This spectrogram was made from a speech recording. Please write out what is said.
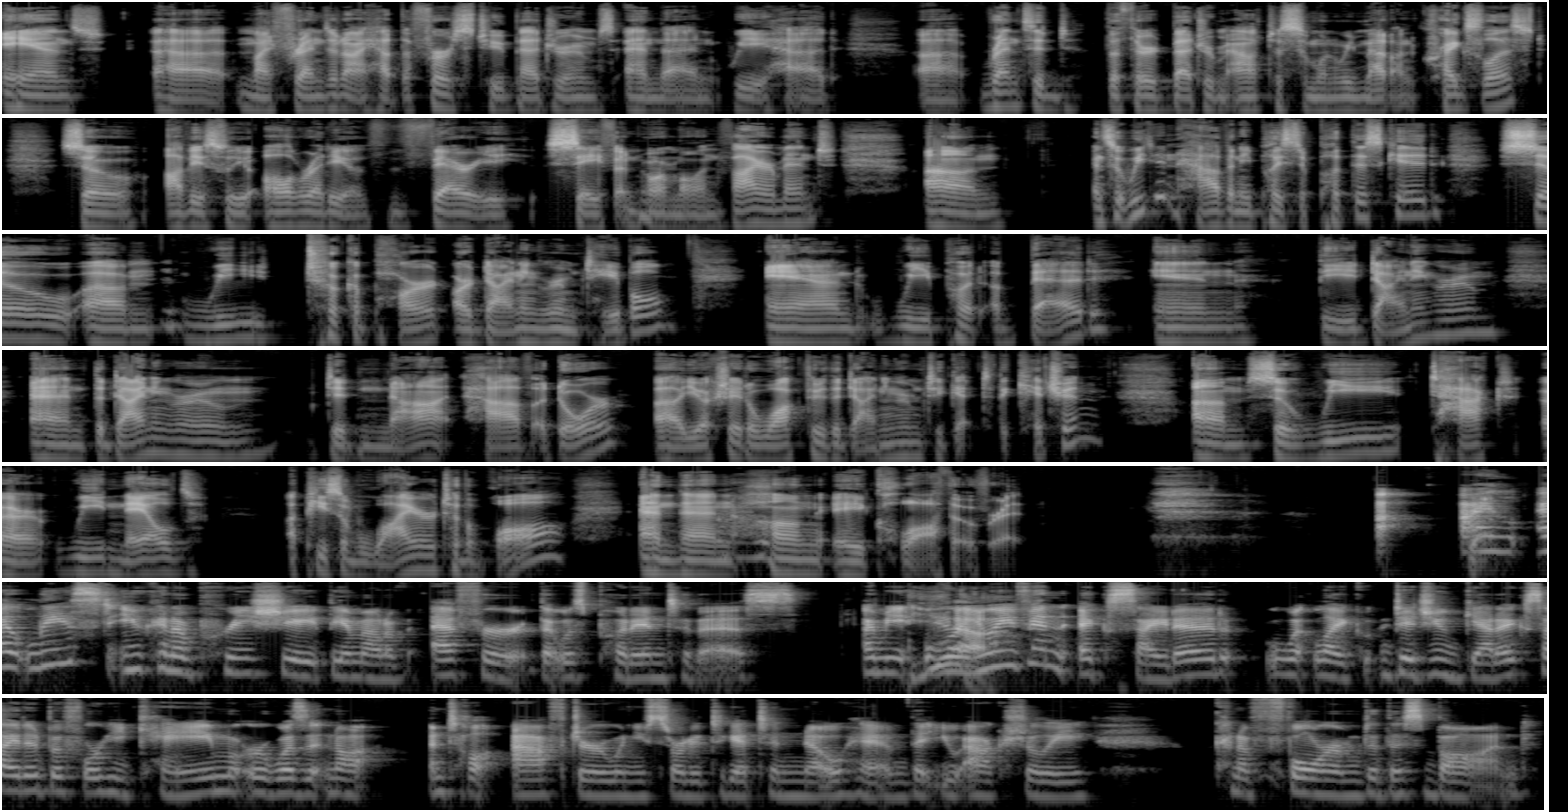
and uh, my friend and I had the first two bedrooms, and then we had uh, rented the third bedroom out to someone we met on Craigslist. So, obviously, already a very safe and normal environment. Um, and so we didn't have any place to put this kid. So um, we took apart our dining room table and we put a bed in the dining room. And the dining room did not have a door. Uh, you actually had to walk through the dining room to get to the kitchen. Um, so we tacked, or we nailed a piece of wire to the wall and then hung a cloth over it. I at least you can appreciate the amount of effort that was put into this. I mean, Yeah. were you even excited? What like did you get excited before he came or was it not until after when you started to get to know him that you actually kind of formed this bond?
